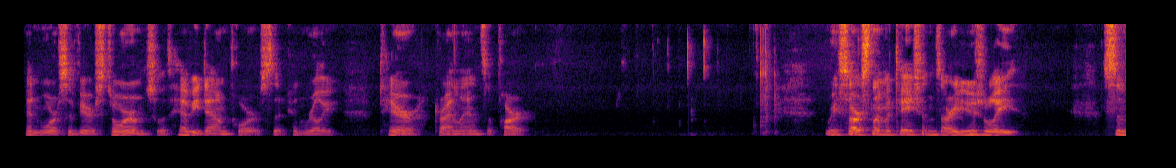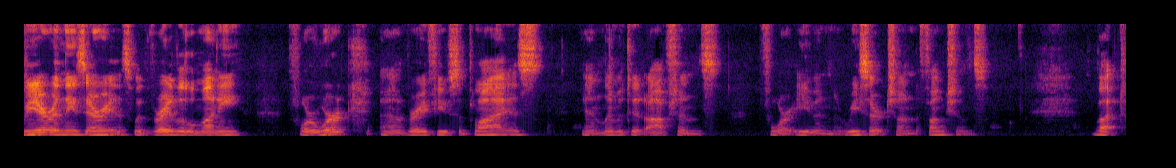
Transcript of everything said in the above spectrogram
and more severe storms with heavy downpours that can really tear dry lands apart. Resource limitations are usually severe in these areas with very little money for work, uh, very few supplies, and limited options for even research on the functions. But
